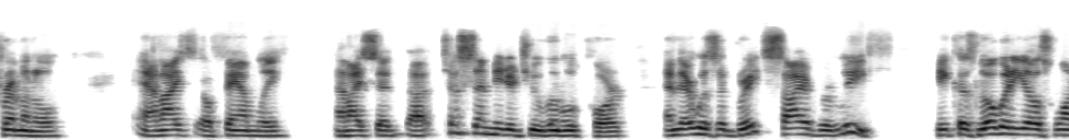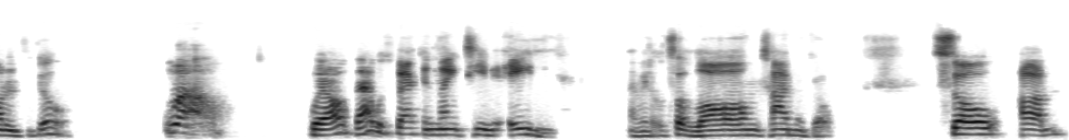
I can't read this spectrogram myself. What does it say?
criminal, and I, a family. And I said, uh, just send me to juvenile court. And there was a great sigh of relief because nobody else wanted to go. Wow. Well, that was back in 1980. I mean, it's a long time ago. So, um,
